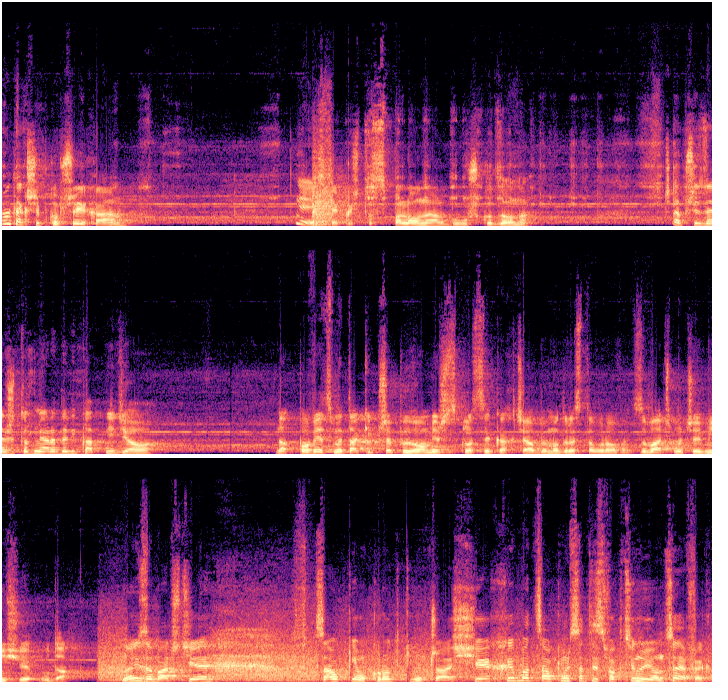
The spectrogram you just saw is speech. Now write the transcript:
Ale tak szybko przejechałem. Nie jest jakoś to spalone albo uszkodzone. Trzeba przyznać, że to w miarę delikatnie działa. No, powiedzmy taki przepływomierz z klasyka chciałbym odrestaurować. Zobaczmy, czy mi się uda. No i zobaczcie, w całkiem krótkim czasie chyba całkiem satysfakcjonujący efekt.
